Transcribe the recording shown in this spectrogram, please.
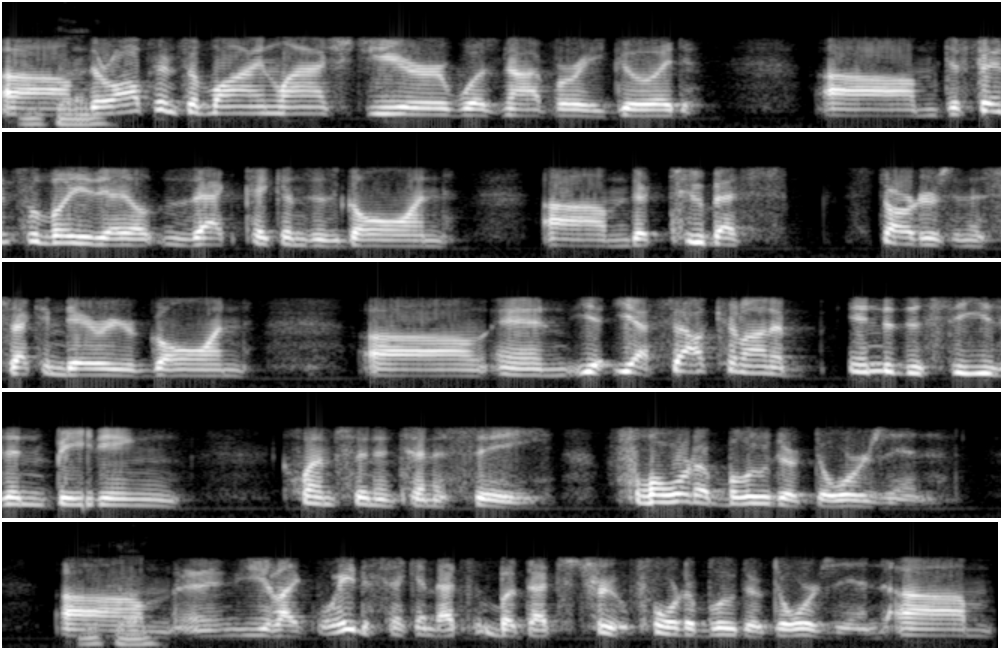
Um, okay. Their offensive line last year was not very good. Um, defensively, they, Zacch Pickens is gone. Um, their two best starters in the secondary are gone. Uh, and yeah, yeah, South Carolina ended the season beating Clemson and Tennessee. Florida blew their doors in. Um, okay. And you're like, wait a second, that's but that's true. Florida blew their doors in. Um,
